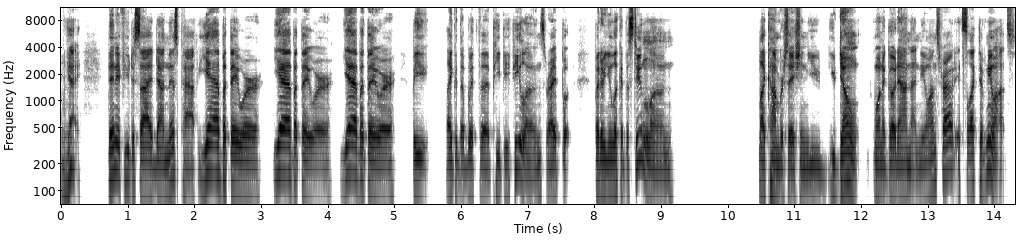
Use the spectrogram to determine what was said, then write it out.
Mhm. Okay. Then if you decide down this path, yeah, but they were, yeah, but they were, yeah, but they were, but you, like with the, with the PPP loans, right? But but when you look at the student loan like conversation, you you don't want to go down that nuance route. It's selective nuance.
